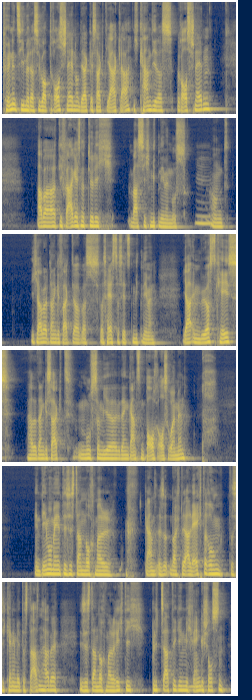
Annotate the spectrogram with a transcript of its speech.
können Sie mir das überhaupt rausschneiden? Und er hat gesagt, ja, klar, ich kann dir das rausschneiden. Aber die Frage ist natürlich, was ich mitnehmen muss. Mhm. Und ich habe halt dann gefragt, ja, was, was heißt das jetzt mitnehmen? Ja, im Worst Case hat er dann gesagt, muss er mir den ganzen Bauch ausräumen. In dem Moment ist es dann nochmal ganz, also nach der Erleichterung, dass ich keine Metastasen habe, ist es dann nochmal richtig blitzartig in mich mhm. reingeschossen,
